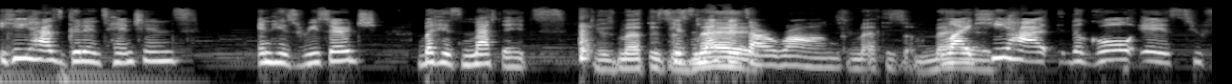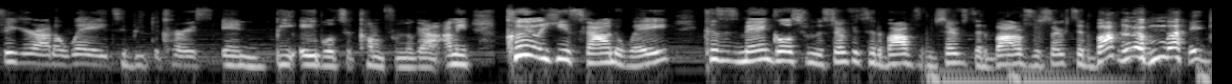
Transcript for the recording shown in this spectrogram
he has good intentions in his research, but his methods His methods. his is methods mad. are wrong. His methods are mad. Like he had the goal is to figure out a way to beat the curse and be able to come from the ground. I mean, clearly he's found a way because this man goes from the surface to the bottom, from surface to the bottom, from surface to the bottom. like,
